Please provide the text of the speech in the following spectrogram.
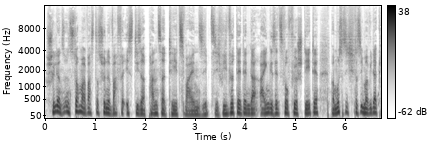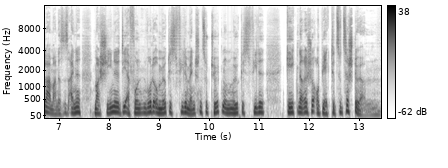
Schildern Sie uns doch mal, was das für eine Waffe ist, dieser Panzer T-72. Wie wird der denn da eingesetzt? Wofür steht der? Man muss sich das immer wieder klar machen. Das ist eine Maschine, die erfunden wurde, um möglichst viele Menschen zu töten und möglichst viele gegnerische Objekte zu zerstören.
